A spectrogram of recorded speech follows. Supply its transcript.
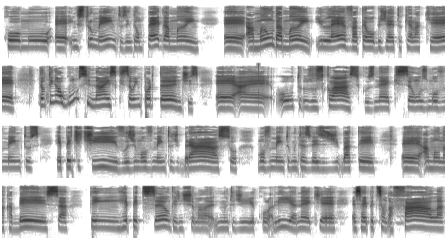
como é, instrumentos. Então, pega a mãe é, a mão da mãe e leva até o objeto que ela quer. Então, tem alguns sinais que são importantes. É, é, outros, os clássicos, né, que são os movimentos repetitivos, de movimento de braço, movimento muitas vezes de bater é, a mão na cabeça tem repetição, que a gente chama muito de ecolalia, né? Que é essa repetição da fala,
